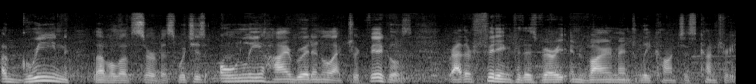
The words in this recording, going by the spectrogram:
a green level of service, which is only hybrid and electric vehicles, rather fitting for this very environmentally conscious country.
